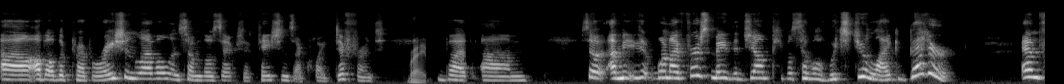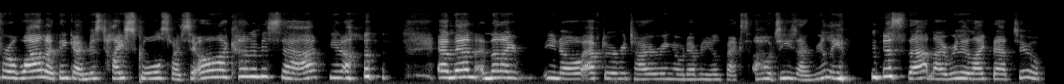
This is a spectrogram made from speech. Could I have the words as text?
Uh, although the preparation level and some of those expectations are quite different. Right. But um, so, I mean, when I first made the jump, people said, well, which do you like better? and for a while i think i missed high school so I'd say oh i kind of miss that you know? And then and then i you know after retiring or whatever you look back oh geez i really miss that and i really like that too.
